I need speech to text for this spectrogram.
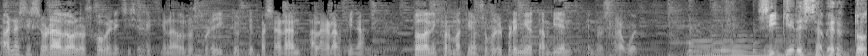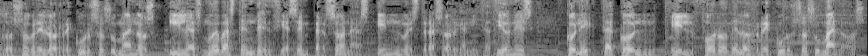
han asesorado a los jóvenes y seleccionado los proyectos que pasarán a la gran final. Toda la información sobre el premio también en nuestra web. Si quieres saber todo sobre los recursos humanos y las nuevas tendencias en personas en nuestras organizaciones, conecta con El Foro de los Recursos Humanos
